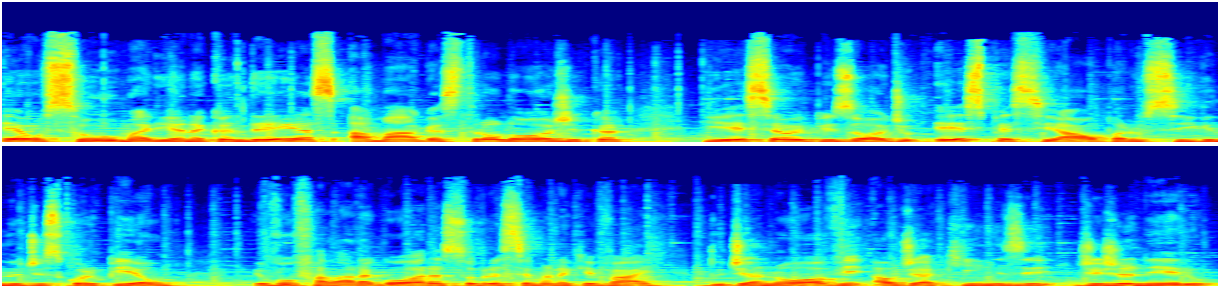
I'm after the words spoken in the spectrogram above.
Eu sou Mariana Candeias, a maga astrológica, e esse é o episódio especial para o signo de Escorpião. Eu vou falar agora sobre a semana que vai, do dia 9 ao dia 15 de janeiro,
